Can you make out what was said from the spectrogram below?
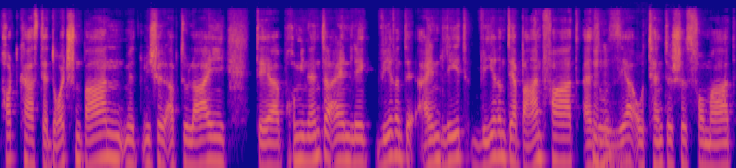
Podcast der Deutschen Bahn mit Michel Abdullahi, der Prominente einlegt, während, einlädt während der Bahnfahrt, also mhm. sehr authentisches Format,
